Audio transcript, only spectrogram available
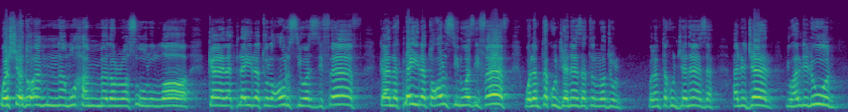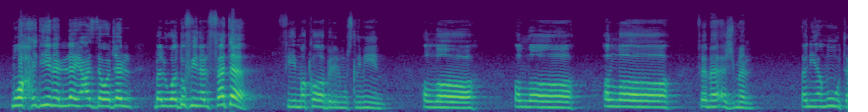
وأشهد أن محمد رسول الله. كانت ليلة العرس والزفاف. كانت ليلة عرس وزفاف. ولم تكن جنازة الرجل. ولم تكن جنازة. الرجال يهللون. موحدين لله عز وجل بل ودفن الفتى في مقابر المسلمين. الله الله الله. فما أجمل أن يموت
